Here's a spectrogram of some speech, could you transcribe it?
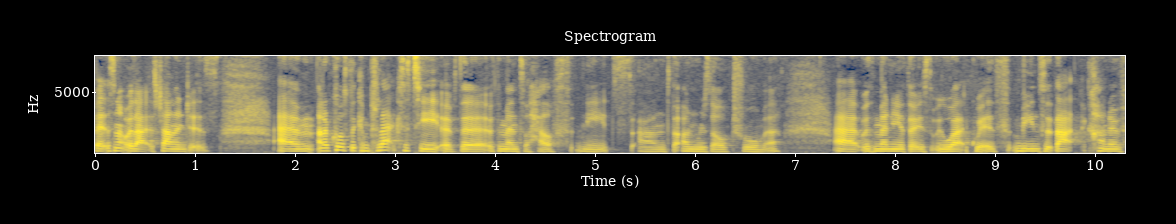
But it's not without its challenges. Um, and of course, the complexity of the, of the mental health needs and the unresolved trauma uh, with many of those that we work with means that that kind of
